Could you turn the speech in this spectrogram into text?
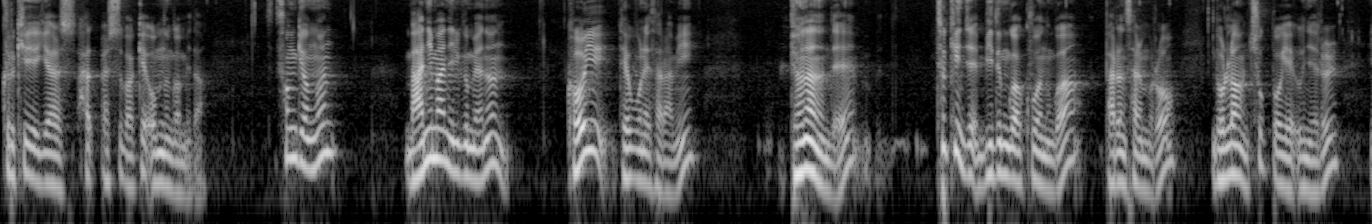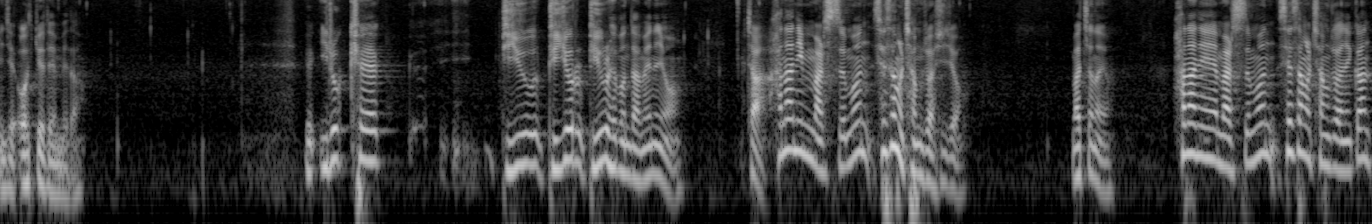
그렇게 얘기할 수, 할- 할 수밖에 없는 겁니다. 성경은 많이만 읽으면은 거의 대부분의 사람이 변하는데 특히 이제 믿음과 구원과 바른 삶으로 놀라운 축복의 은혜를 이제 얻게 됩니다. 이렇게 비유 비교를 비유를 해본다면요. 자 하나님 말씀은 세상을 창조하시죠. 맞잖아요. 하나님의 말씀은 세상을 창조하니까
